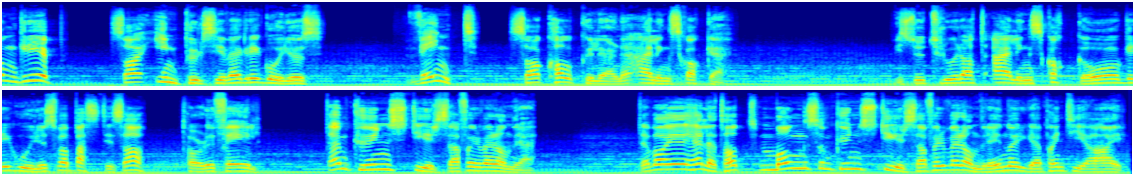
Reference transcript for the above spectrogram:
Angrip! sa impulsive Gregorius. Vent! sa kalkulerende Erling Skakke. Hvis du tror at Erling Skakke og Gregorius var bestiser, tar du feil. De kunne styre seg for hverandre. Det var i det hele tatt mange som kunne styre seg for hverandre i Norge på den tida her.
